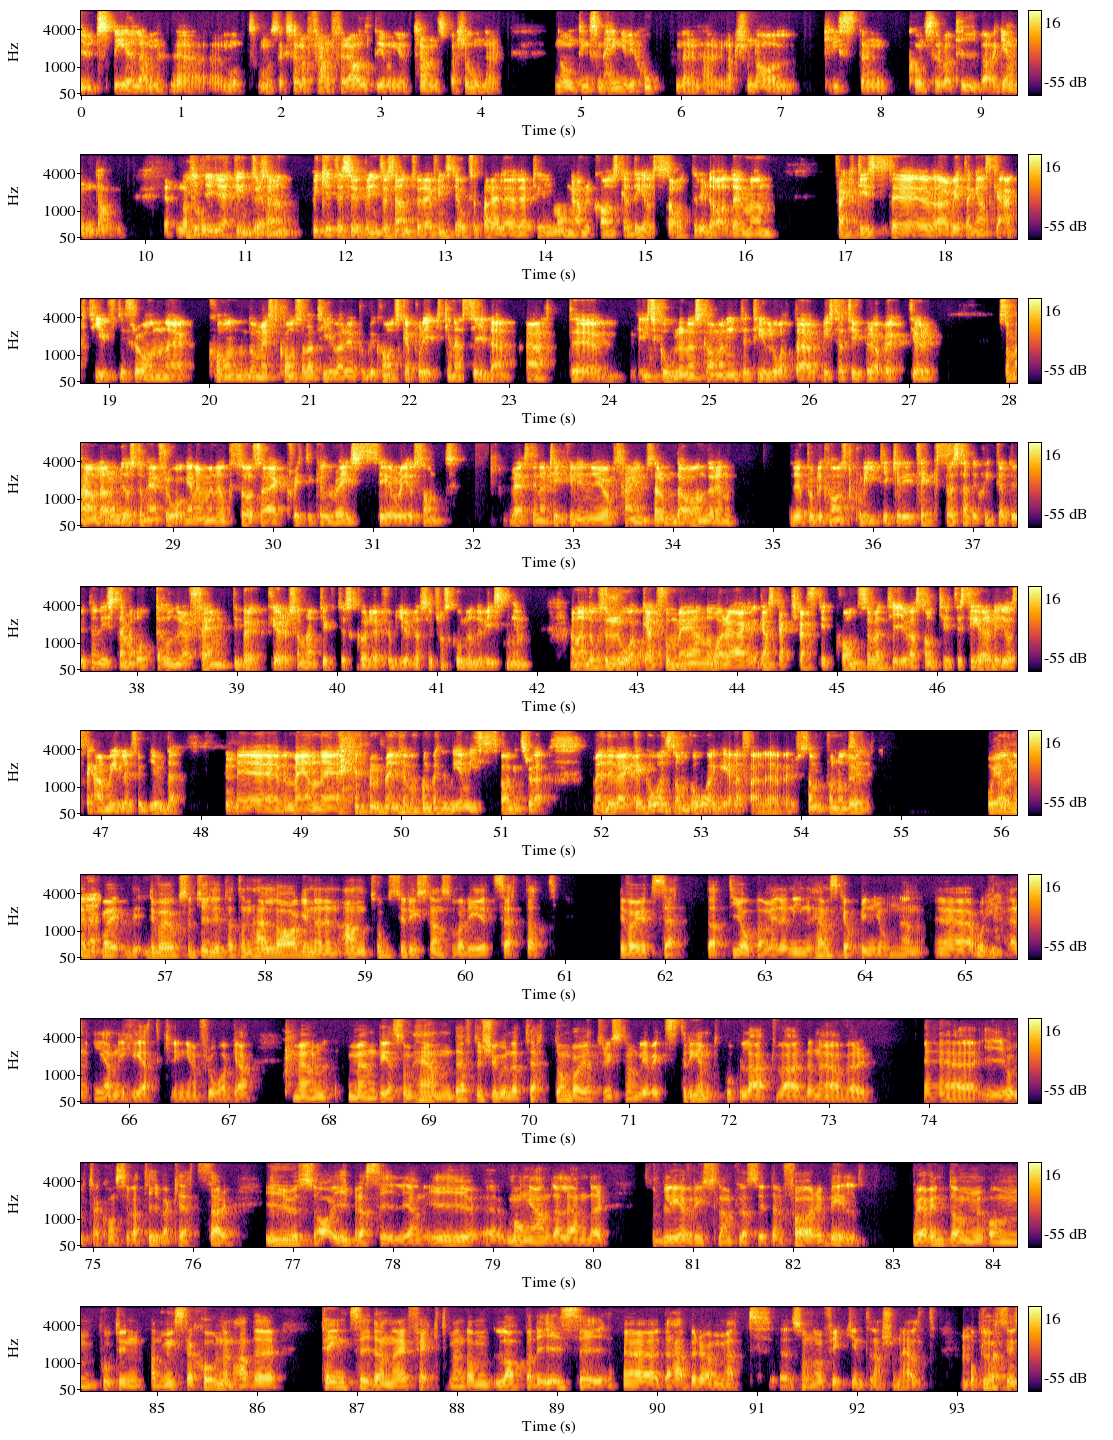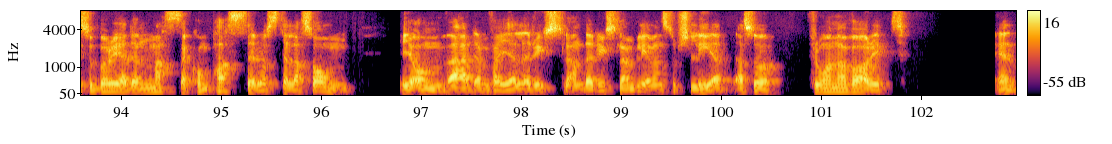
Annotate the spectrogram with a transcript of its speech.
utspelen eh, mot homosexuella, framförallt i Ungern transpersoner, någonting som hänger ihop med den här nationalkristen konservativa agendan. Vilket är jätteintressant. Vilket är superintressant för där finns det också paralleller till många amerikanska delstater idag där man faktiskt eh, arbetar ganska aktivt ifrån eh, kon, de mest konservativa republikanska politikernas sida. Att eh, i skolorna ska man inte tillåta vissa typer av böcker som handlar om just de här frågorna men också så här critical race theory och sånt. Läste en artikel i New York Times häromdagen där en republikansk politiker i Texas hade skickat ut en lista med 850 böcker som han tyckte skulle förbjudas från skolundervisningen. Han hade också råkat få med några ganska kraftigt konservativa som kritiserade just det han ville förbjuda. Mm. Eh, men, men det var väl mer misstag tror jag. Men det verkar gå en sån våg i alla fall över som på något sätt och menar, det, var, det var också tydligt att den här lagen när den antogs i Ryssland så var det ett sätt att det var ju ett sätt att jobba med den inhemska opinionen eh, och hitta en enighet kring en fråga. Men, men det som hände efter 2013 var ju att Ryssland blev extremt populärt världen över eh, i ultrakonservativa kretsar. I USA, i Brasilien, i eh, många andra länder så blev Ryssland plötsligt en förebild. Och jag vet inte om, om Putin-administrationen hade tänkt sig denna effekt men de lapade i sig eh, det här berömmet eh, som de fick internationellt. Mm. Och plötsligt så började en massa kompasser att ställas om i omvärlden vad gäller Ryssland där Ryssland blev en sorts led, alltså från att ha varit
